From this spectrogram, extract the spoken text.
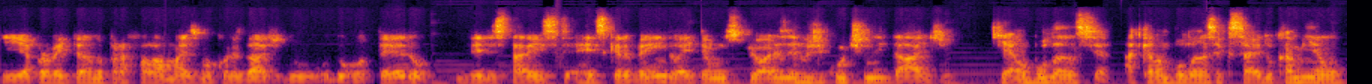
E aproveitando para falar mais uma curiosidade do, do roteiro, deles estarem reescrevendo, aí tem um dos piores erros de continuidade que é a ambulância, aquela ambulância que sai do caminhão.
